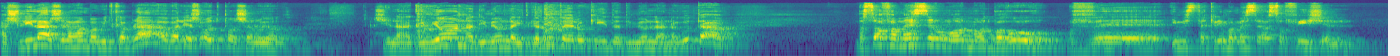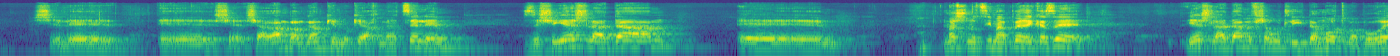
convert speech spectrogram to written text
השלילה של הרמב"ם התקבלה, אבל יש עוד פרשנויות של הדמיון, הדמיון להתגלות האלוקית, הדמיון להנהגותיו. בסוף המסר הוא מאוד מאוד ברור, ואם מסתכלים במסר הסופי של, של, אה, אה, ש, שהרמב"ם גם כן לוקח מהצלם, זה שיש לאדם, אה, מה שנוציא מהפרק הזה, יש לאדם אפשרות להידמות בבורא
